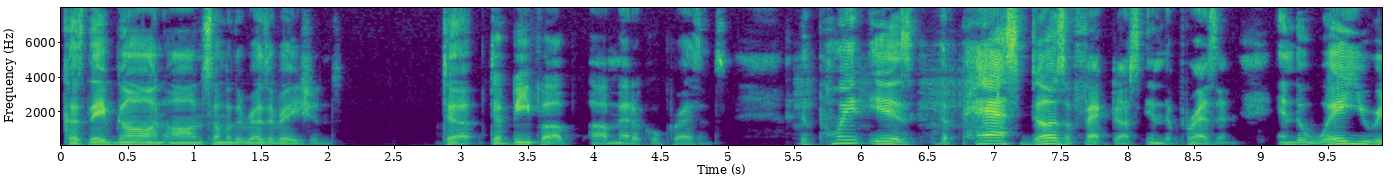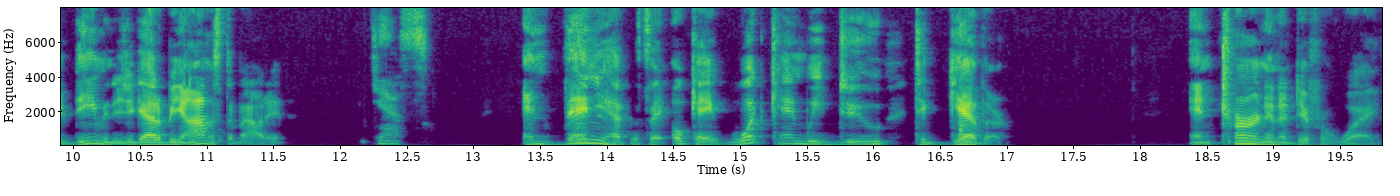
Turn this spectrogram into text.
because they've gone on some of the reservations to to beef up uh, medical presence. The point is, the past does affect us in the present, and the way you redeem it is you got to be honest about it. Yes. And then you have to say, okay, what can we do together and turn in a different way.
